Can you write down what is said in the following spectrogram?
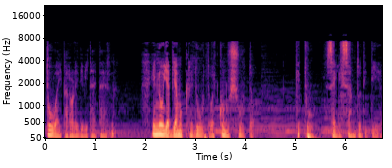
Tu hai parole di vita eterna e noi abbiamo creduto e conosciuto che tu sei il Santo di Dio.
